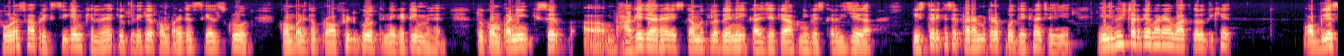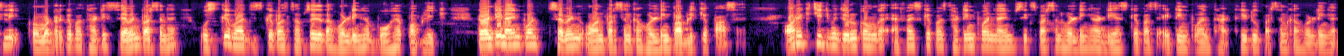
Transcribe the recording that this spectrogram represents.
थोड़ा सा आप रिक्सी गेम खेल रहे हैं, क्योंकि देखिए कंपनी का सेल्स ग्रोथ कंपनी का प्रॉफिट ग्रोथ नेगेटिव में है तो कंपनी सिर्फ़ भागे जा रहा है, इसका मतलब ये नहीं कल जाके आप निवेश कर दीजिएगा। इस तरीके से पैरामीटर आपको देखना चाहिए। इन्वेस्टर के बारे में बात करो, देखिए ऑब्वियसली प्रोमोटर के पास 37 परसेंट है, उसके बाद जिसके पास सबसे ज़्यादा होल्डिंग है, वो है पब्लिक 29.71 परसेंट का होल्डिंग पब्लिक के पास है। और एक चीज़ मैं ज़रूर कहूँगा एफ़ के पास 13.96 परसेंट होल्डिंग है और डीएस के पास 18.32 परसेंट का होल्डिंग है।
